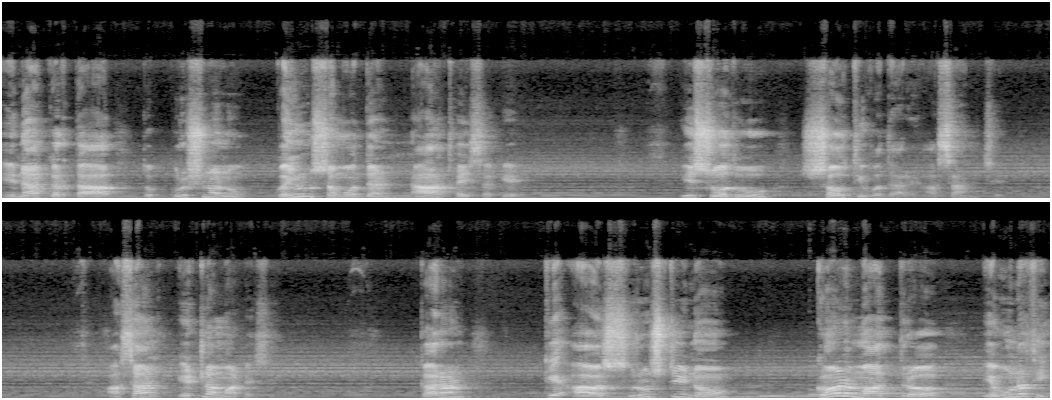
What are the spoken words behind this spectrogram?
એના કરતાં તો કૃષ્ણનું કયું સંબોધન ના થઈ શકે? એ શોધવું સૌથી વધારે આસાન છે. આસાન એટલા માટે છે. કારણ કે આ સૃષ્ટિનો કણ માત્ર એવું નથી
